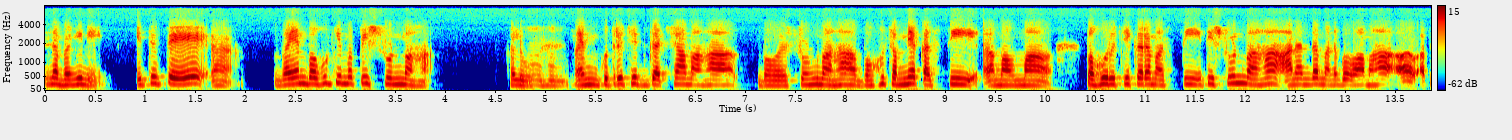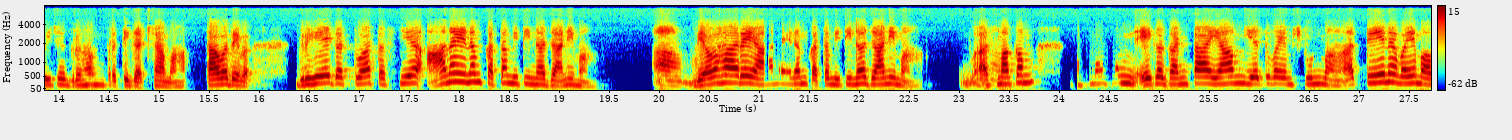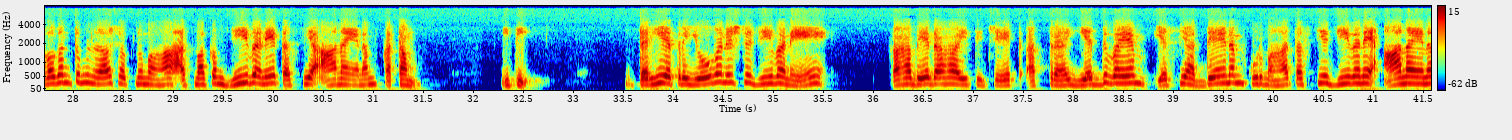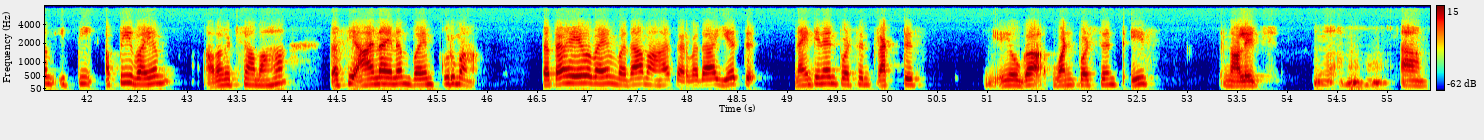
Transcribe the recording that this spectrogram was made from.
न भगिनि। इत्युक्ते वयं बहु किमपि शृण्मः खलु? हम्म, हम्म। वयं कुत्रचित् गच्छामः शृण्मः बहु सम्यक् अस्ति मम बहु रुचिकरम् अस्ति इति शृण्मः आनन्दम् अनुभवामः अपि च गृहं प्रति गच्छामः। तावदेव गृहे गत्वा तस्य आनयनं कथम् इति न जानीमः। व्यवहारे आनयनं कथम् इति न जानीमः। अस्माकं अस्माकम् एकघण्टायां यद् वयं शृण्मः तेन वयम् अवगन्तुं न शक्नुमः, अस्माकं जीवने तस्य आनयनं कथम् इति। तर्हि अत्र योगनिष्ठजीवने कः भेदः इति चेत् अत्र यद् यस्य अध्ययनं कुर्मः, तस्य जीवने आनयनम् इति अपि वयम् अवगच्छामः, तस्य आनयनं वयं कुर्मः। ततः एव वयं वदामः सर्वदा यत् ninety nine percent practice yoga, one percent is knowledge. आम्,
